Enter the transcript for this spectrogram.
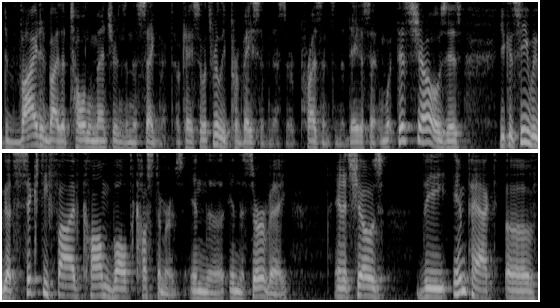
divided by the total mentions in the segment. Okay, so it's really pervasiveness or presence in the data set. And what this shows is, you can see we've got 65 Commvault customers in the, in the survey, and it shows the impact of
